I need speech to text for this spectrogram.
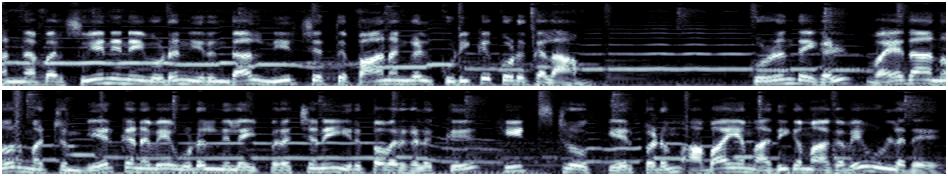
அந்நபர் சுயநினைவுடன் இருந்தால் நீர்ச்சத்து பானங்கள் குடிக்க கொடுக்கலாம். குழந்தைகள் வயதானோர் மற்றும் ஏற்கனவே உடல்நிலை பிரச்சனை இருப்பவர்களுக்கு ஹீட் ஸ்ட்ரோக் ஏற்படும் அபாயம் அதிகமாகவே உள்ளது.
